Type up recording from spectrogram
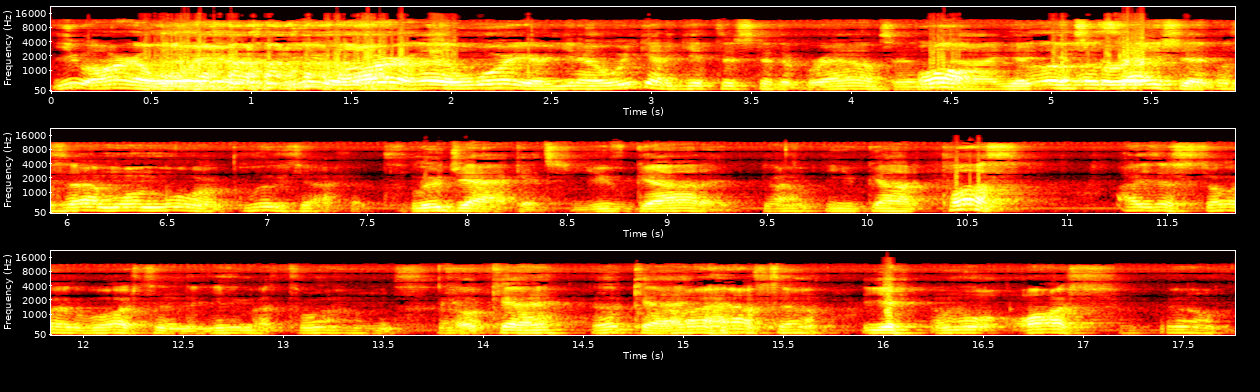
You are a warrior. you are a warrior. You know, we got to get this to the Browns and uh, yeah, let's inspiration. Let's add one more Blue Jackets. Blue Jackets. You've got it. Right. You've got it. Plus, I just started watching the Game of Thrones. Okay. Okay. I have to Yeah. watch, you know.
